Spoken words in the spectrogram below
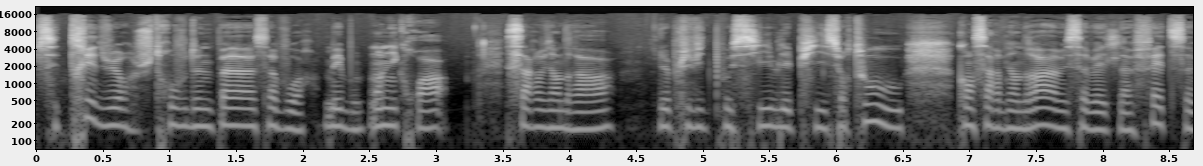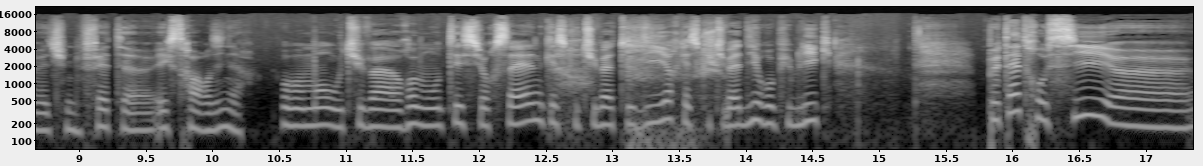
C'est très dur, je trouve, de ne pas savoir. Mais bon, on y croit. Ça reviendra le plus vite possible. Et puis surtout, quand ça reviendra, ça va être la fête. Ça va être une fête extraordinaire au moment où tu vas remonter sur scène Qu'est-ce que tu vas te dire Qu'est-ce que tu vas dire au public? Peut-être aussi, euh,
